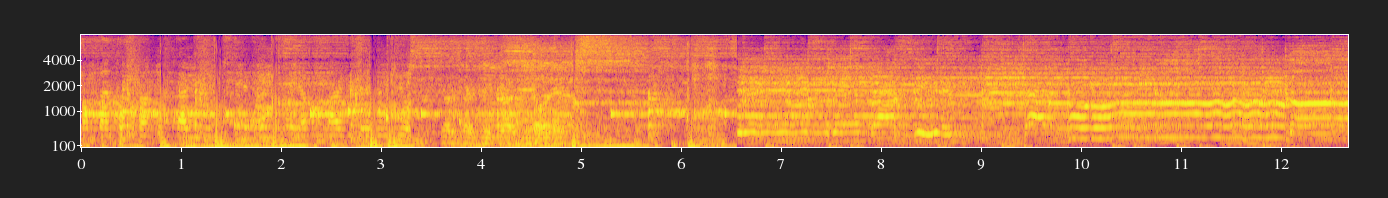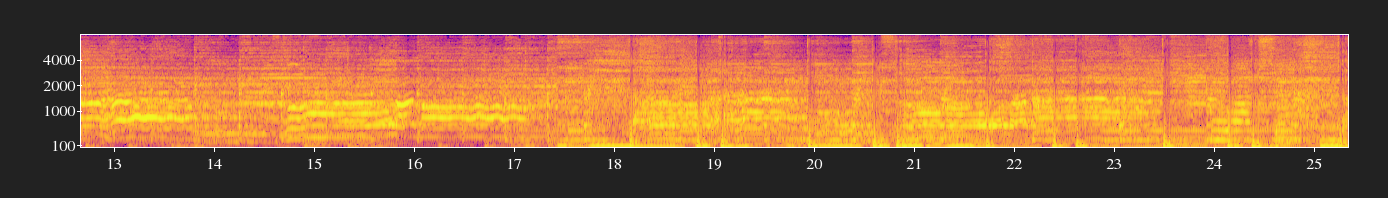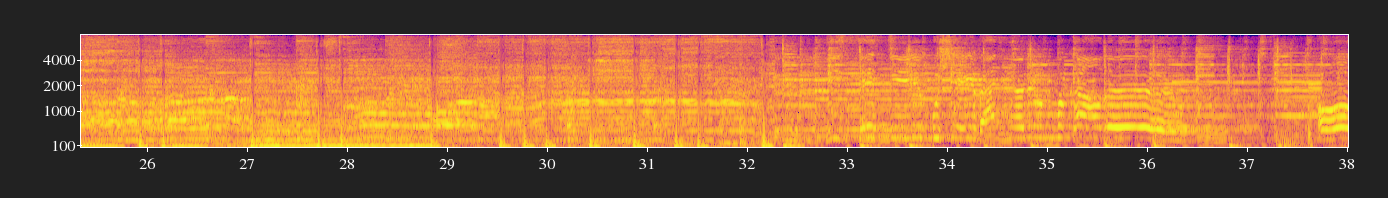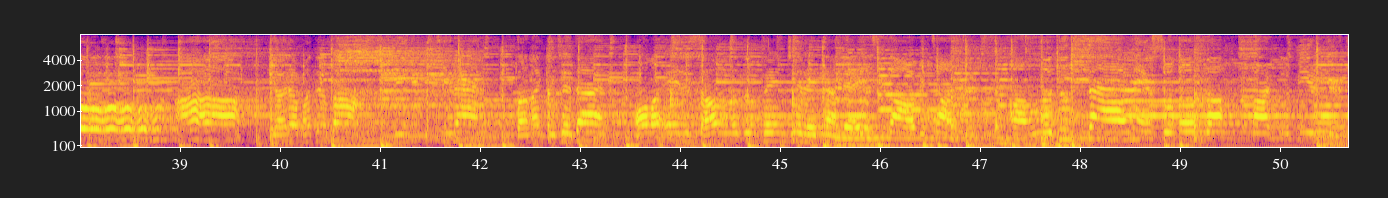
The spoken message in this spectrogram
Tam ben topadan Herkes seni karakter yamanlar güzel duyuyor Tekrar tekrar Bana geceden ona el salladım pencereden. De sabit anladın sen en sonunda Farklı bir gün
